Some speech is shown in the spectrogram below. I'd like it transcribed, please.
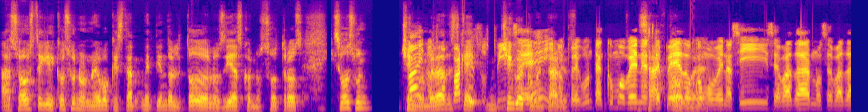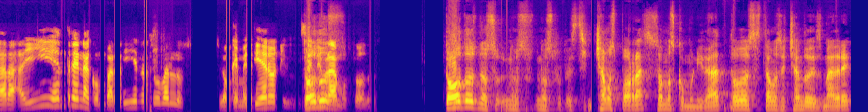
a Sostegui, que es uno nuevo que está metiéndole todos los días con nosotros. Y somos un chingo, y en verdad es que hay un picks, chingo de ¿eh? Y nos comentarios. preguntan cómo ven este Exacto, pedo, güey. cómo ven así, se va a dar, no se va a dar. Ahí entren a compartir, suban los, lo que metieron y Todos- celebramos todo. Todos nos, nos, nos echamos porras, somos comunidad, todos estamos echando desmadre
